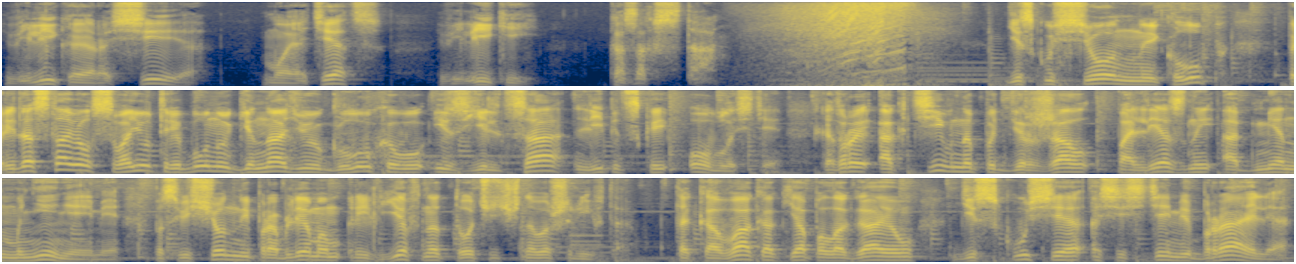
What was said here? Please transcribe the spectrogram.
великая Россия, Мой отец, великий Казахстан. Дискуссионный клуб предоставил свою трибуну Геннадию Глухову из Ельца Липецкой области, который активно поддержал полезный обмен мнениями, посвященный проблемам рельефно-точечного шрифта. Такова, как я полагаю, дискуссия о системе Брайля,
